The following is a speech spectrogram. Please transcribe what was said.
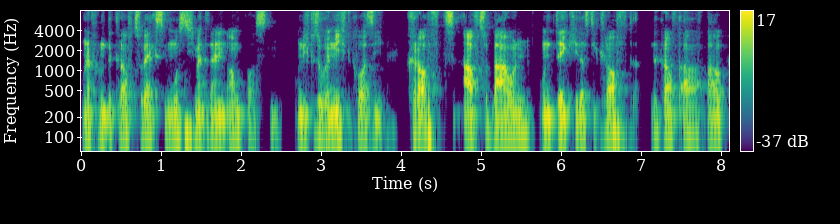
und aufgrund der Kraftzuwächse muss ich mein Training anpassen. Und ich versuche nicht quasi Kraft aufzubauen und denke, dass die Kraft, der Kraftaufbau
